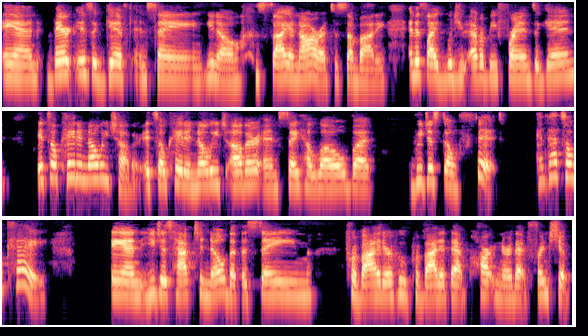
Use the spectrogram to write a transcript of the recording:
And there is a gift in saying, you know, sayonara to somebody. And it's like, would you ever be friends again? It's okay to know each other. It's okay to know each other and say hello, but we just don't fit. And that's okay. And you just have to know that the same provider who provided that partner, that friendship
